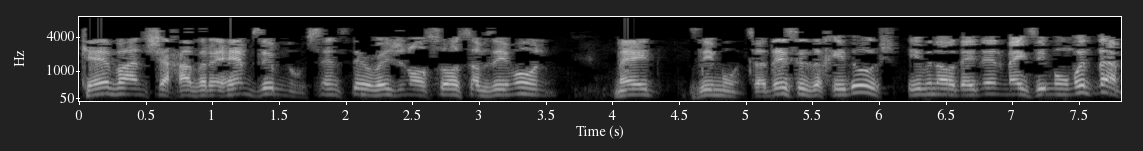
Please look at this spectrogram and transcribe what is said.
Kevan shechavrehem zimnu. Since the original source of zimun made zimun. So this is a chidush, even though they didn't make zimun with them.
